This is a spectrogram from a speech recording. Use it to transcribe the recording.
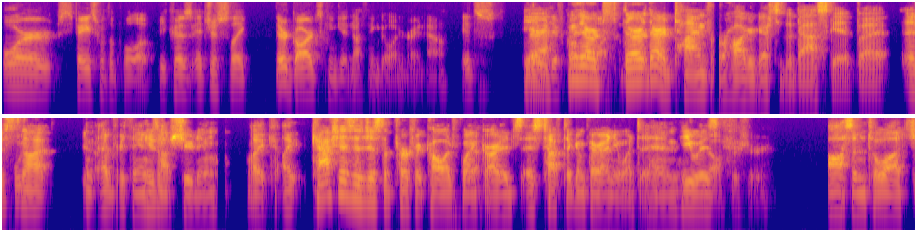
or space with a pull up? Because it's just like their guards can get nothing going right now. It's very yeah. difficult. I mean, there are there are, there are times where Hoggard gets to the basket, but it's well, not yeah. everything. He's not shooting. Like like Cassius is just the perfect college point yeah. guard. It's it's tough to compare anyone to him. He was no, for sure awesome to watch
